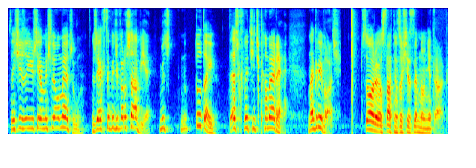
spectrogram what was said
W sensie, że już ja myślę o meczu, że ja chcę być w Warszawie, być no, tutaj, też chwycić kamerę, nagrywać. Sorry, ostatnio coś jest ze mną nie tak.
